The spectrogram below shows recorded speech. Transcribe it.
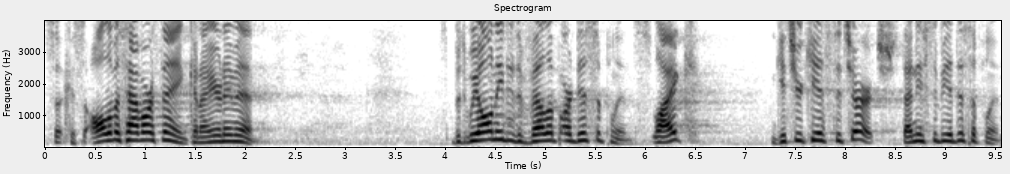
So, because all of us have our thing. Can I hear an amen? But we all need to develop our disciplines. Like, Get your kids to church. That needs to be a discipline.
